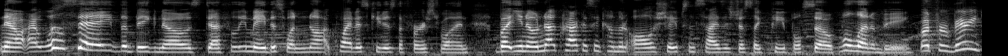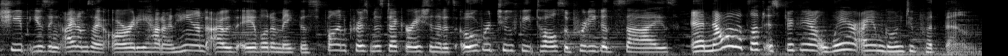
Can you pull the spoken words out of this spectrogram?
Now, I will say the big nose definitely made this one not quite as cute as the first one, but you know, nutcrackers can come in all shapes and sizes just like people, so we'll let them be. But for very cheap, using items I already had on hand, I was able to make this fun Christmas decoration that is over two feet tall, so pretty good size. And now all that's left is figuring out where I am going to put them.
